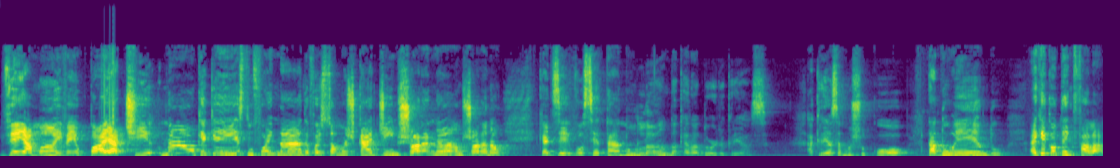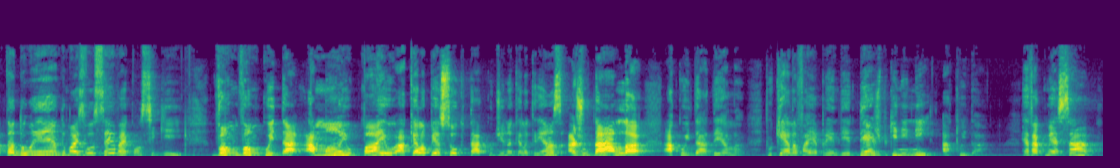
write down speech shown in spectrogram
Vem a mãe, vem o pai, a tia. Não, o que, que é isso? Não foi nada, foi só machucadinho. Chora não chora não. Quer dizer, você está anulando aquela dor da criança. A criança machucou, tá doendo. Aí o que, que eu tenho que falar? Tá doendo, mas você vai conseguir. Vamos, vamos cuidar, a mãe, o pai, aquela pessoa que está acudindo aquela criança, ajudá-la a cuidar dela. Porque ela vai aprender desde pequenininho a cuidar. Ela vai começar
